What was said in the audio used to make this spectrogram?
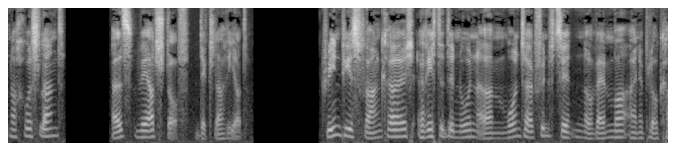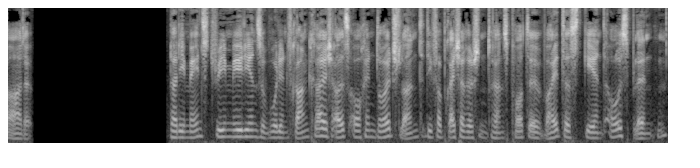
nach Russland als Wertstoff deklariert. Greenpeace Frankreich errichtete nun am Montag, 15. November eine Blockade. Da die Mainstream-Medien sowohl in Frankreich als auch in Deutschland die verbrecherischen Transporte weitestgehend ausblenden,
